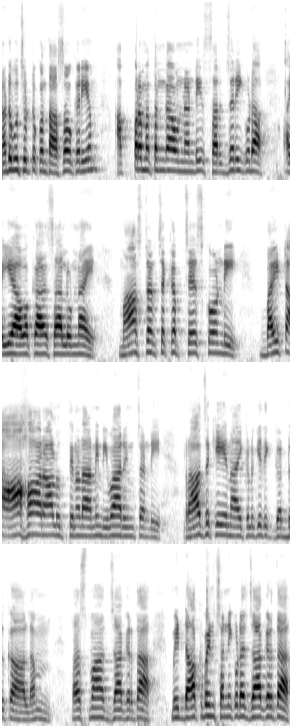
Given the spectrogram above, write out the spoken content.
నడుము చుట్టూ కొంత అసౌకర్యం అప్రమత్తంగా ఉండండి సర్జరీ కూడా అయ్యే అవకాశాలు ఉన్నాయి మాస్టర్ చెకప్ చేసుకోండి. బయట ఆహారాలు తినడాన్ని నివారించండి. రాజకీయ నాయకులకి ఇది గడ్డు కాలం. తస్మాత్ జాగ్రత్త. మీ డాక్యుమెంట్స్ అన్నీ కూడా జాగ్రత్త.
